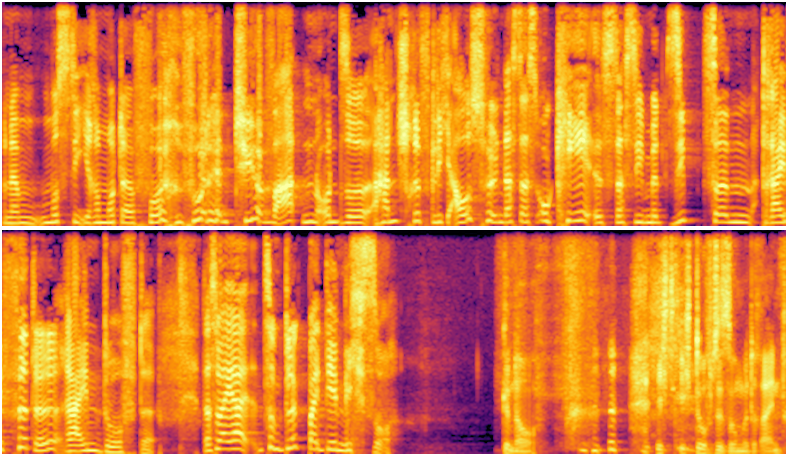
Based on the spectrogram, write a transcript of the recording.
Und dann musste ihre Mutter vor, vor der Tür warten und so handschriftlich ausfüllen, dass das okay ist, dass sie mit 17 drei Viertel rein durfte. Das war ja zum Glück bei dir nicht so. Genau. Ich, ich durfte so mit rein.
